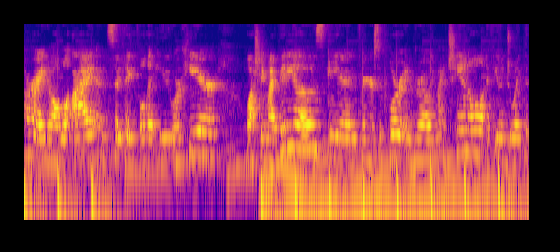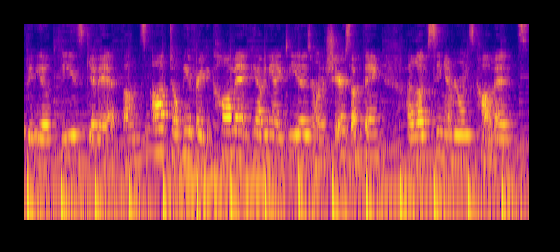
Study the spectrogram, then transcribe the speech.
Alright y'all, well I am so thankful that you are here watching my videos and for your support in growing my channel. If you enjoyed the video, please give it a thumbs up. Don't be afraid to comment if you have any ideas or want to share something. I love seeing everyone's comments.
